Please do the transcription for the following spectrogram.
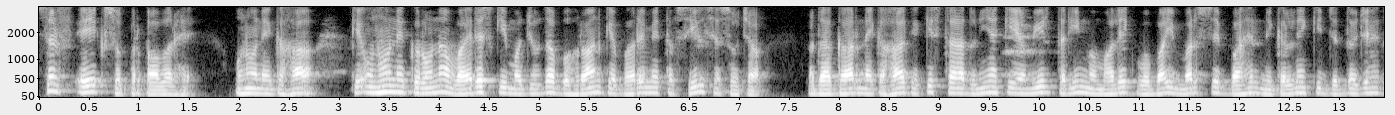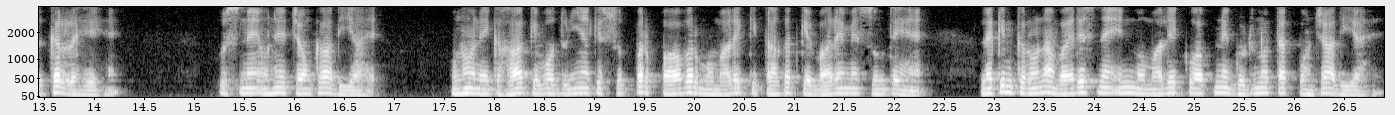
सिर्फ़ एक सुपर पावर है। उन्होंने कहा कि उन्होंने कोरोना वायरस की मौजूदा बहरान के बारे में तफसील से सोचा। अदाकार ने कहा कि किस तरह दुनिया के अमीर तरीन ममालिक वबाई मर्ज से बाहर निकलने की जद्दोजहद कर रहे हैं, उसने उन्हें चौंका दिया है। उन्होंने कहा कि वो दुनिया के सुपर पावर ममालिक की ताकत के बारे में सुनते हैं, लेकिन कोरोना वायरस ने इन ममालिक को अपने घुटनों तक पहुँचा दिया है।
